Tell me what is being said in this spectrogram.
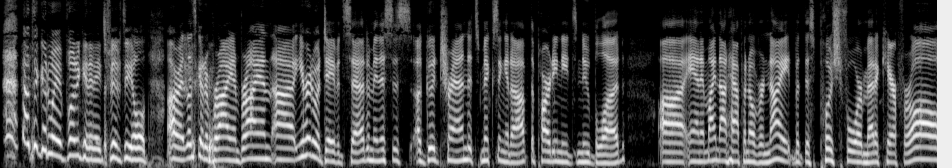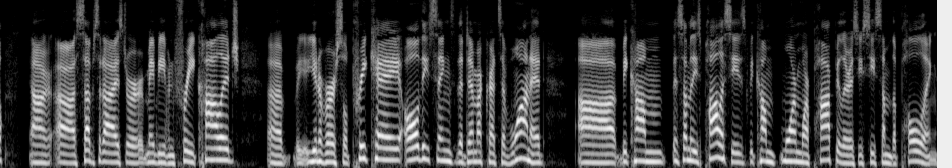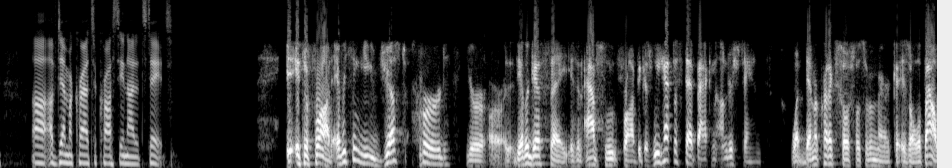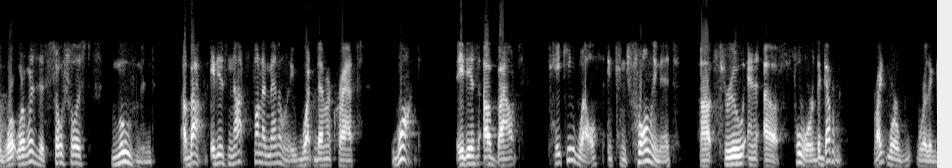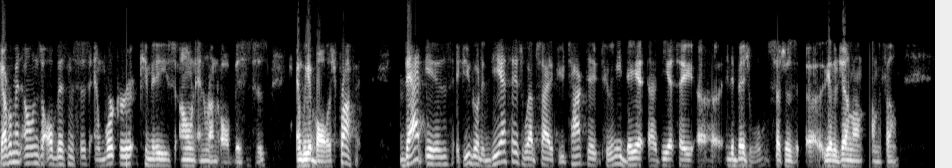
That's a good way of putting it at age 50 old. All right, let's go to Brian. Brian, uh, you heard what David said. I mean, this is a good trend. It's mixing it up. The party needs new blood. Uh, and it might not happen overnight, but this push for Medicare for all, uh, uh, subsidized or maybe even free college, uh, universal pre K, all these things the Democrats have wanted uh, become, some of these policies become more and more popular as you see some of the polling uh, of Democrats across the United States. It's a fraud. Everything you just heard your or the other guests say is an absolute fraud because we have to step back and understand what Democratic Socialists of America is all about. What, what is this socialist movement about? It is not fundamentally what Democrats want. It is about taking wealth and controlling it uh, through and uh, for the government, right? Where where the government owns all businesses and worker committees own and run all businesses, and we abolish profit. That is, if you go to DSA's website, if you talk to, to any D, uh, DSA uh, individual, such as uh, the other gentleman on the phone,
